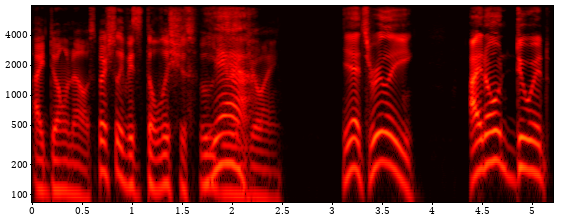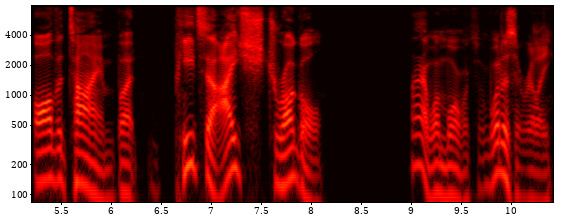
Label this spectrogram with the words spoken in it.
I don't know, especially if it's delicious food you're enjoying. Yeah, it's really. I don't do it all the time, but pizza, I struggle. Ah, one more. What is it really?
